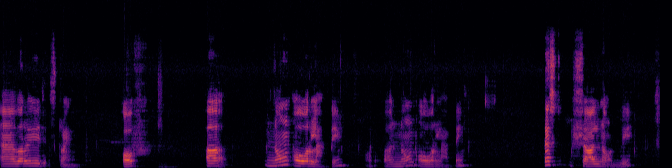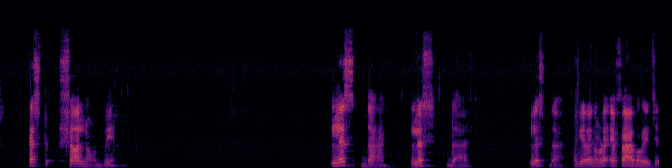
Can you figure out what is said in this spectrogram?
average strength of a non-overlapping of a non-overlapping test shall not be test shall not less than less than less than. Okay അതായത് നമ്മുടെ F average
